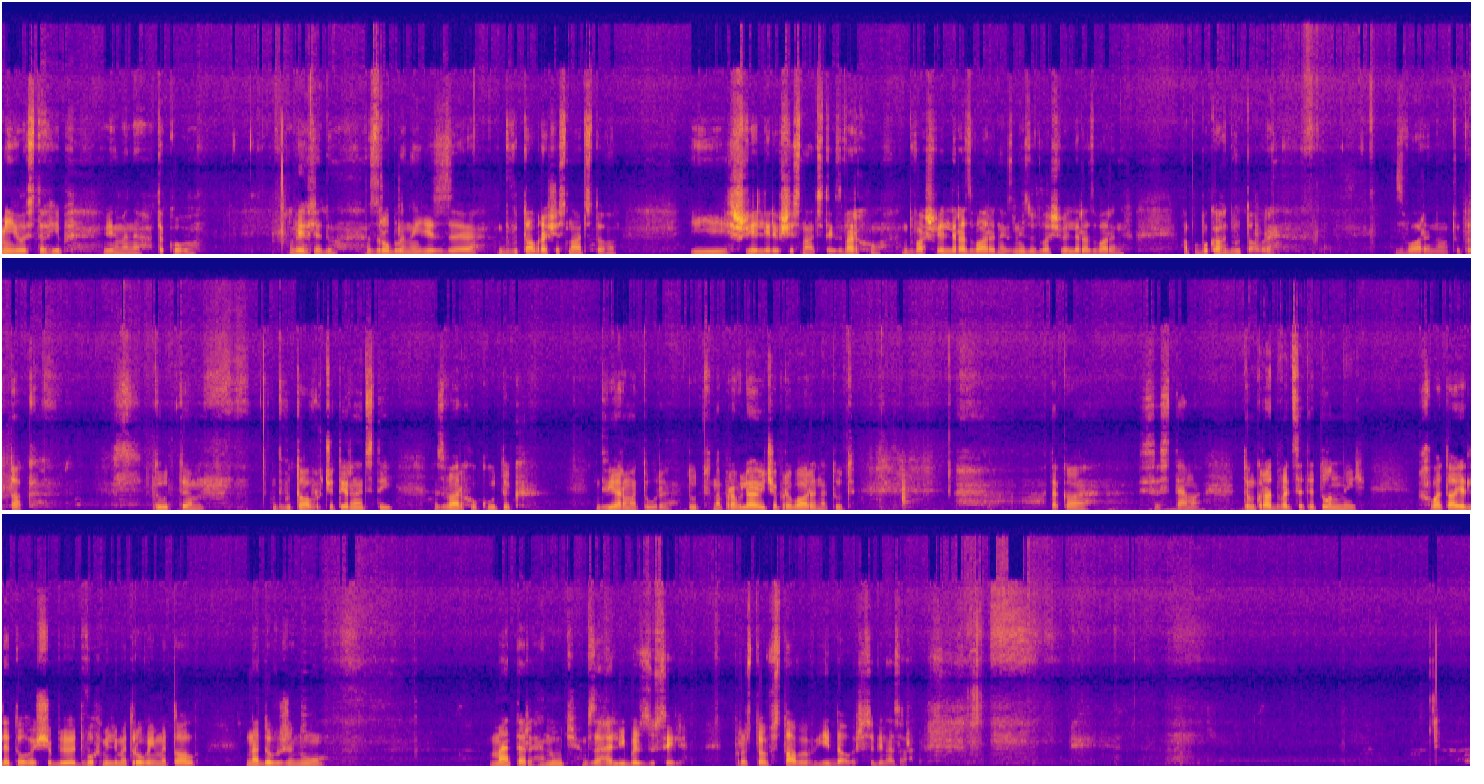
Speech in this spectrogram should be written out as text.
Мій листогиб, він в мене такого вигляду, зроблений із е, двутабра 16-го і швеллерів 16 Зверху два швеллера зварених, знизу два швеллера зварених, а по боках двутаври. Зварено тут отак. Тут ем, двутавр 14-й, зверху кутик, дві арматури. Тут направляюча приварена, тут така система. Домкрат 20-тонний. Хватає для того, щоб 2-мм метал на довжину метр гнуть взагалі без зусиль. Просто вставив і давиш собі назад.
